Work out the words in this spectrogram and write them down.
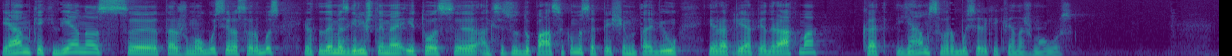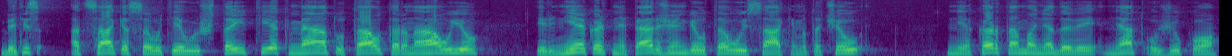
Jam kiekvienas e, tas žmogus yra svarbus ir tada mes grįžtame į tuos e, ankstesius du pasakomus apie šimtavių ir apie, apie drachmą, kad jam svarbus yra kiekvienas žmogus. Bet jis atsakė savo tėvui, štai tiek metų tau tarnauju ir niekart neperžengiau tavo įsakymą, tačiau niekartą mane davėjai net ožiuko,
